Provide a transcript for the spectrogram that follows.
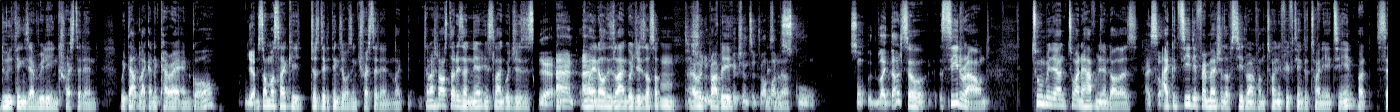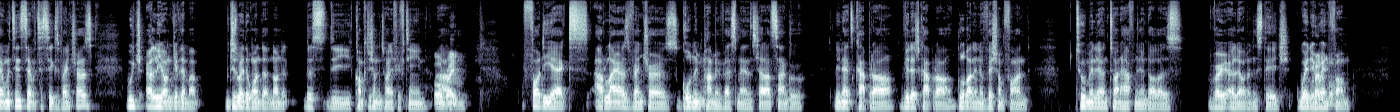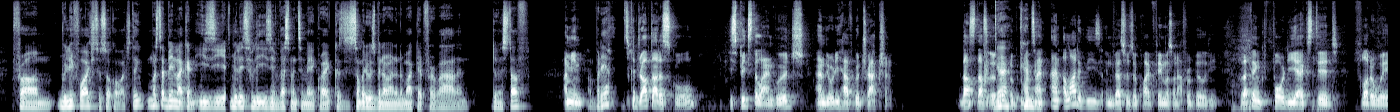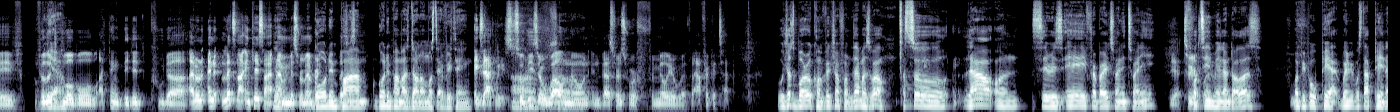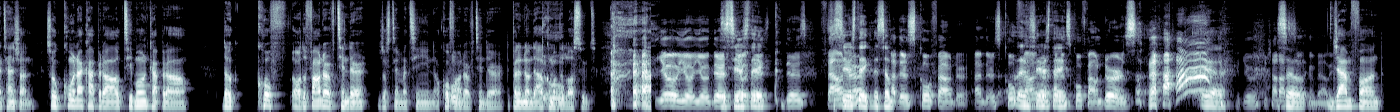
do the things they're really interested in without like an career end goal. Yeah. It's almost like he just did the things he was interested in, like international studies and Near East languages. Yeah. And, and learning all these languages also. mm, I would probably conviction to drop out of school. So like that's so seed round, two million, two and a half million dollars. I saw. I could see different mentions of seed round from 2015 to 2018, but 1776 Ventures, which early on gave them a, which is where they won the non this the competition in 2015. Oh, right. 4DX, Outliers Ventures, Golden Palm Investments, shout out Sangu, Lynette Capital, Village Capital, Global Innovation Fund, two million, two and a half million dollars. very early on in the stage where they went from from Relief Watch to Soko Watch. They must have been like an easy, relatively easy investment to make, right? Because somebody who's been around in the market for a while and doing stuff. I mean, But yeah, it's he dropped out of school. He speaks the language, and they already have good traction. That's that's a, Yeah, a, a good sign. And a lot of these investors are quite famous on Afrobility. I think 4DX did Flutterwave, Village Yeah. Global. I think they did CUDA. I don't. And let's not, in case I, I'm misremembering. Golden let's just- Palm, Golden Palm has done almost everything. Exactly. So uh, these are well-known investors who are familiar with Africa tech. We just borrow conviction from them as well. So now on Series A, February 2020, Yeah, fourteen million dollars. When people pay, when people start paying attention. So Quona Capital, Timon Capital, the co or the founder of Tinder, Justin Mateen, or co-founder of Tinder, depending on the outcome of the lawsuit. yo, yo, yo. There's serious yo, there's, there's founder, serious thing. There's some- and there's co-founder, and there's co-founder, serious and there's co-founders. Yeah. Yo, shout out to So Jam Fund,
